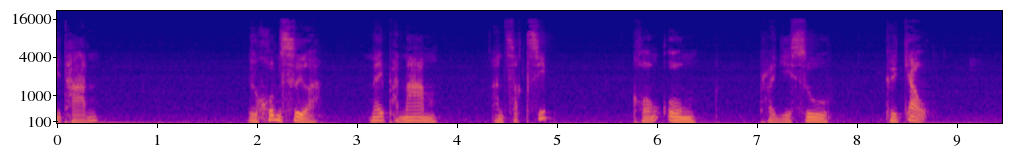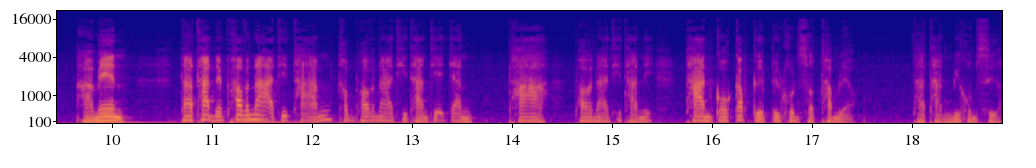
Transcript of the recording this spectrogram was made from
ธิษฐานหรือคมเสือในพระนามอันศักดิ์สิทธิ์ขององค์พระเยซูคือเจ้า อาเมน ถ้าท่านได้ภาวนาอธิษฐานคำภาวนาอธิษฐานที่อาจารย์พา ภาวนาอธิษฐานนี้ท่านก็กลับเกิดเป็นคนสดธรรมแล้ว ถ้าท่านมีความเสื่อ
